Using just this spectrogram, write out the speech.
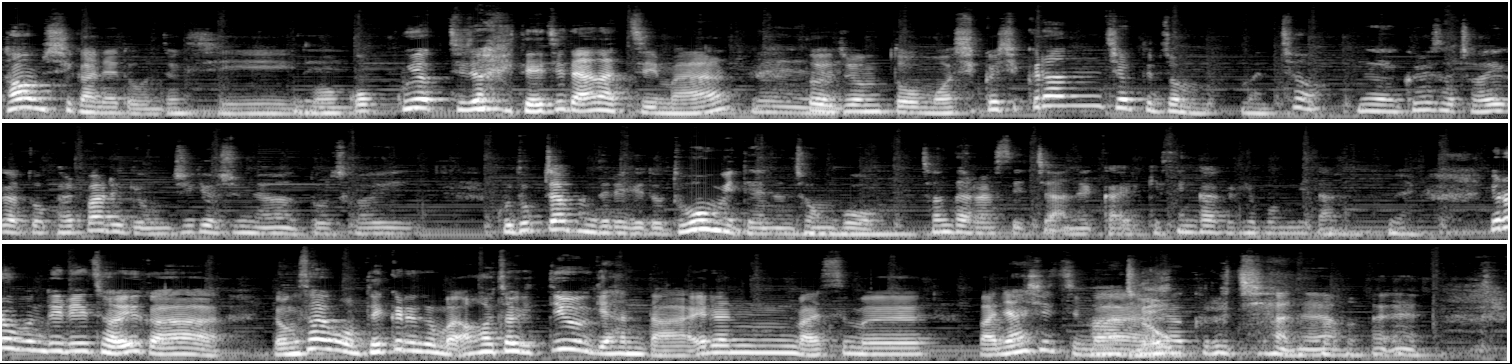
다음 시간에도 원정 씨, 네. 뭐 꼭 구역 지정이 되지는 않았지만 네. 또 요즘 또 뭐 시끌시끌한 지역들이 좀 많죠. 네, 그래서 저희가 또 발빠르게 움직여주면 또 저희 구독자분들에게도 도움이 되는 정보 전달할 수 있지 않을까 이렇게 생각을 해봅니다. 여러분들이 저희가 영상을 보면 댓글을 그러면 아 저기 띄우게 한다 이런 말씀을 많이 하시지만 아, 전혀 그렇지 않아요. 네.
